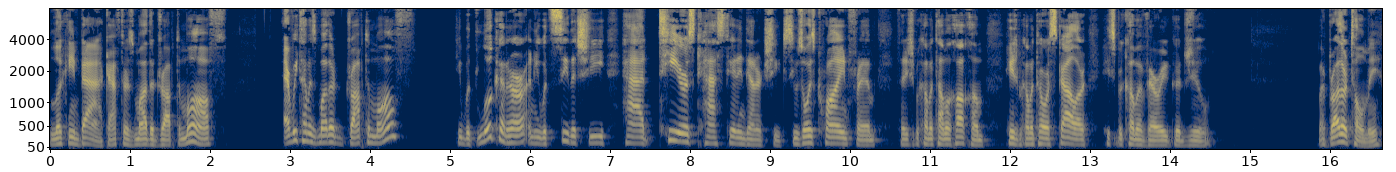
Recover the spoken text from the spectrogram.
looking back after his mother dropped him off. Every time his mother dropped him off, he would look at her and he would see that she had tears cascading down her cheeks. He was always crying for him that he should become a Talmud Chacham, he should become a Torah scholar, he should become a very good Jew. My brother told me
